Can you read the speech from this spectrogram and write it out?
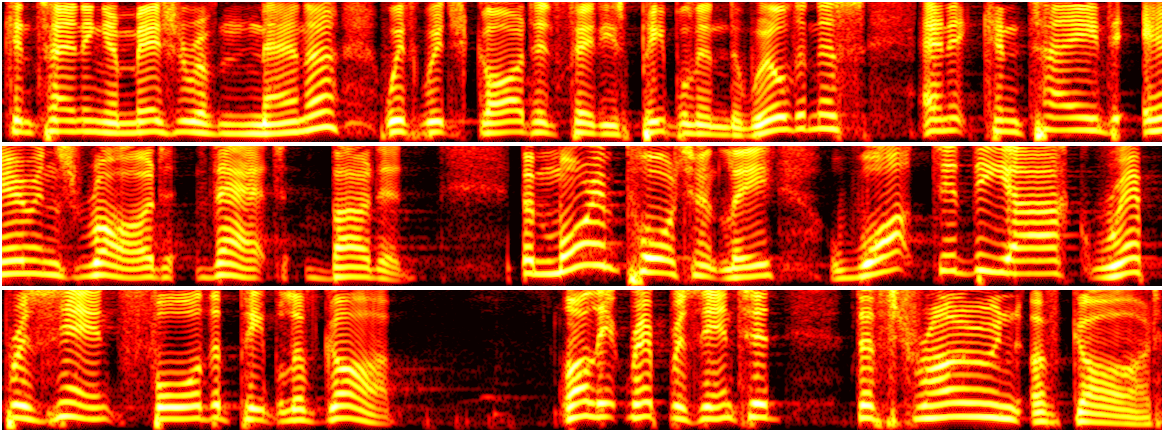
containing a measure of manna with which God had fed his people in the wilderness. And it contained Aaron's rod that budded. But more importantly, what did the ark represent for the people of God? Well, it represented the throne of God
